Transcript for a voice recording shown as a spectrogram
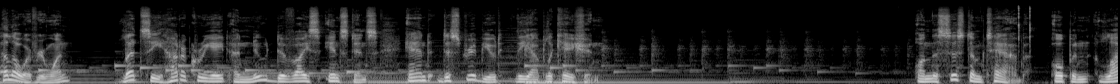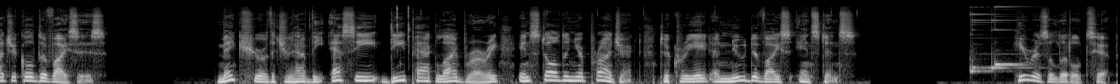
Hello everyone. Let's see how to create a new device instance and distribute the application. On the System tab, open Logical Devices. Make sure that you have the SE DPAC library installed in your project to create a new device instance. Here is a little tip.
